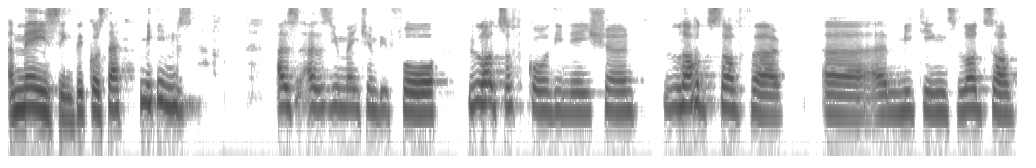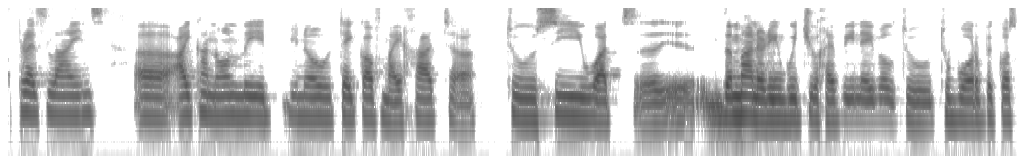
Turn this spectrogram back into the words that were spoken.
amazing because that means, as, as you mentioned before, lots of coordination, lots of uh, uh, meetings, lots of press lines. Uh, I can only, you know, take off my hat uh, to see what uh, the manner in which you have been able to to work because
